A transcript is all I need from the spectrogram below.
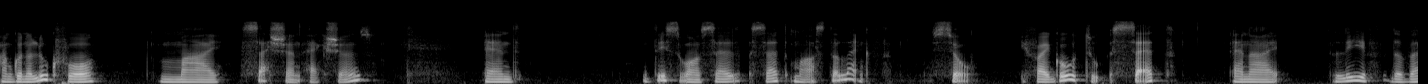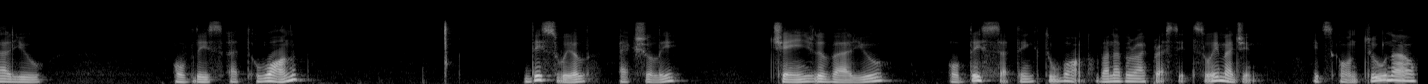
I'm going to look for my session actions and this one says set master length. So if I go to set and I leave the value of this at 1 this will actually change the value of this setting to 1 whenever I press it. So imagine it's on 2 now.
